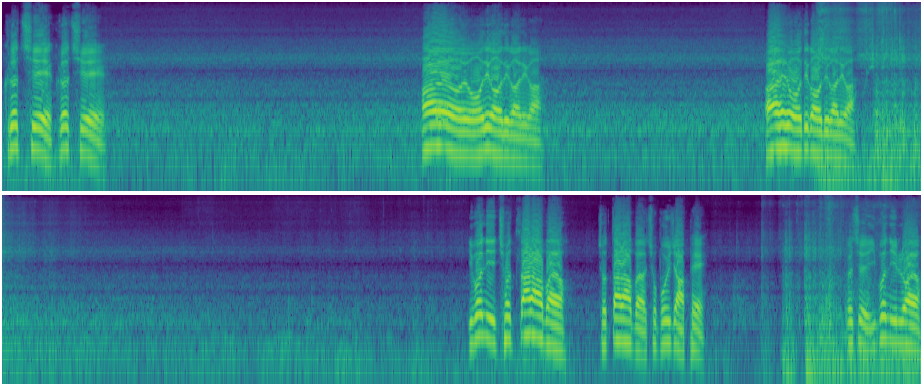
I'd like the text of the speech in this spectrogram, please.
그렇지, 그렇지. 아유 어디가 어디가 어디가. 아유 어디가 어디가 어디가. 이번이 저 따라와봐요. 저 따라와봐요. 저 보이죠 앞에. 그렇지. 이번이 일로 와요.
